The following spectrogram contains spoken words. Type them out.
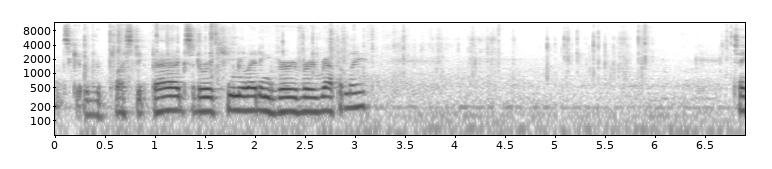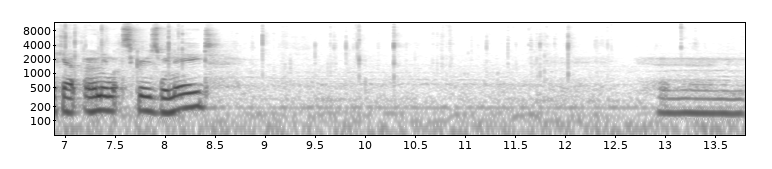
Let's get rid of the plastic bags that are accumulating very, very rapidly. Take out only what screws we need. Um,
